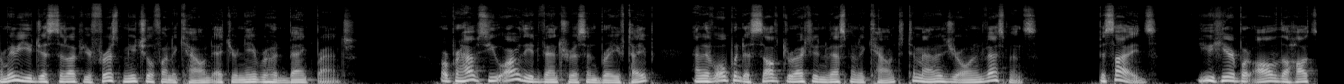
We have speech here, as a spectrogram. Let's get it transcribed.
Or maybe you just set up your first mutual fund account at your neighborhood bank branch. Or perhaps you are the adventurous and brave type and have opened a self directed investment account to manage your own investments. Besides, you hear about all of the hot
